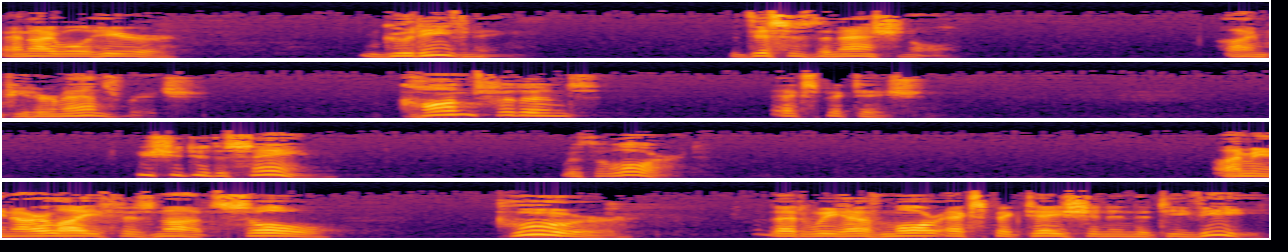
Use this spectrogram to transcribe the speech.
And I will hear, good evening. This is the National. I'm Peter Mansbridge. Confident expectation. You should do the same with the Lord. I mean, our life is not so poor that we have more expectation in the TV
